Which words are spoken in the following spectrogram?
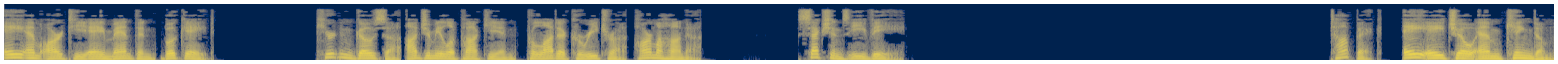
Amrta Manthan Book 8 Kirtan Gosa Ajamilapakyan, Pralada Karitra, Harmahana. Sections EV Ahom Kingdom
